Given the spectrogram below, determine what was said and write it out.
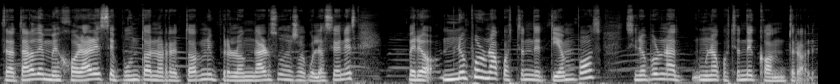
tratar de mejorar ese punto no retorno y prolongar sus eyaculaciones pero no por una cuestión de tiempos, sino por una, una cuestión de control.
